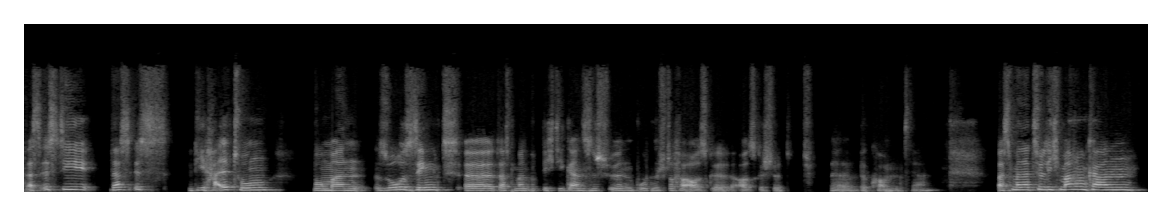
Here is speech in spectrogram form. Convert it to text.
das ist die, das ist die Haltung, wo man so singt, äh, dass man wirklich die ganzen schönen Botenstoffe ausge, ausgeschüttet äh, bekommt. Ja. Was man natürlich machen kann,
